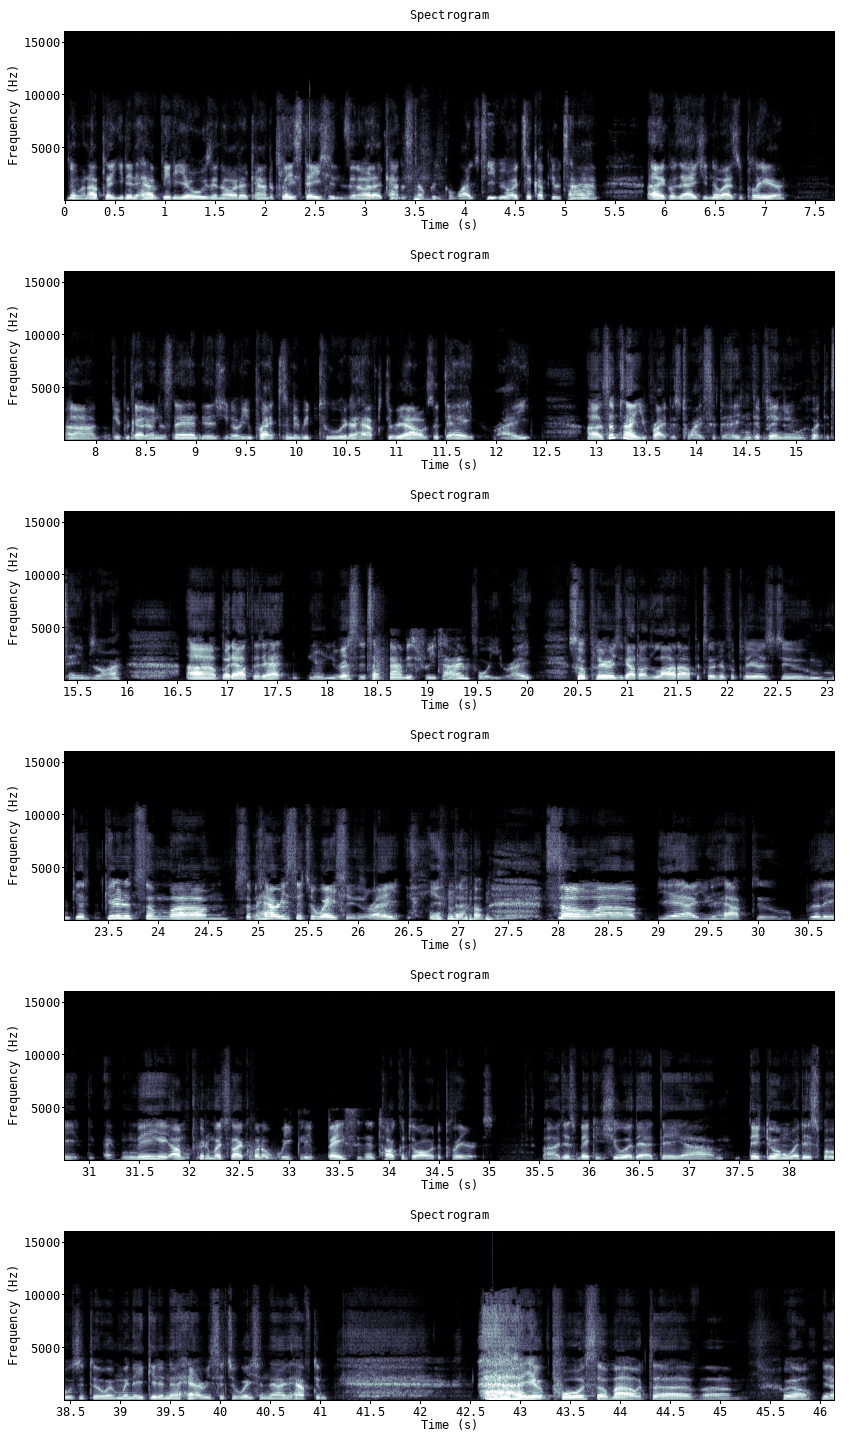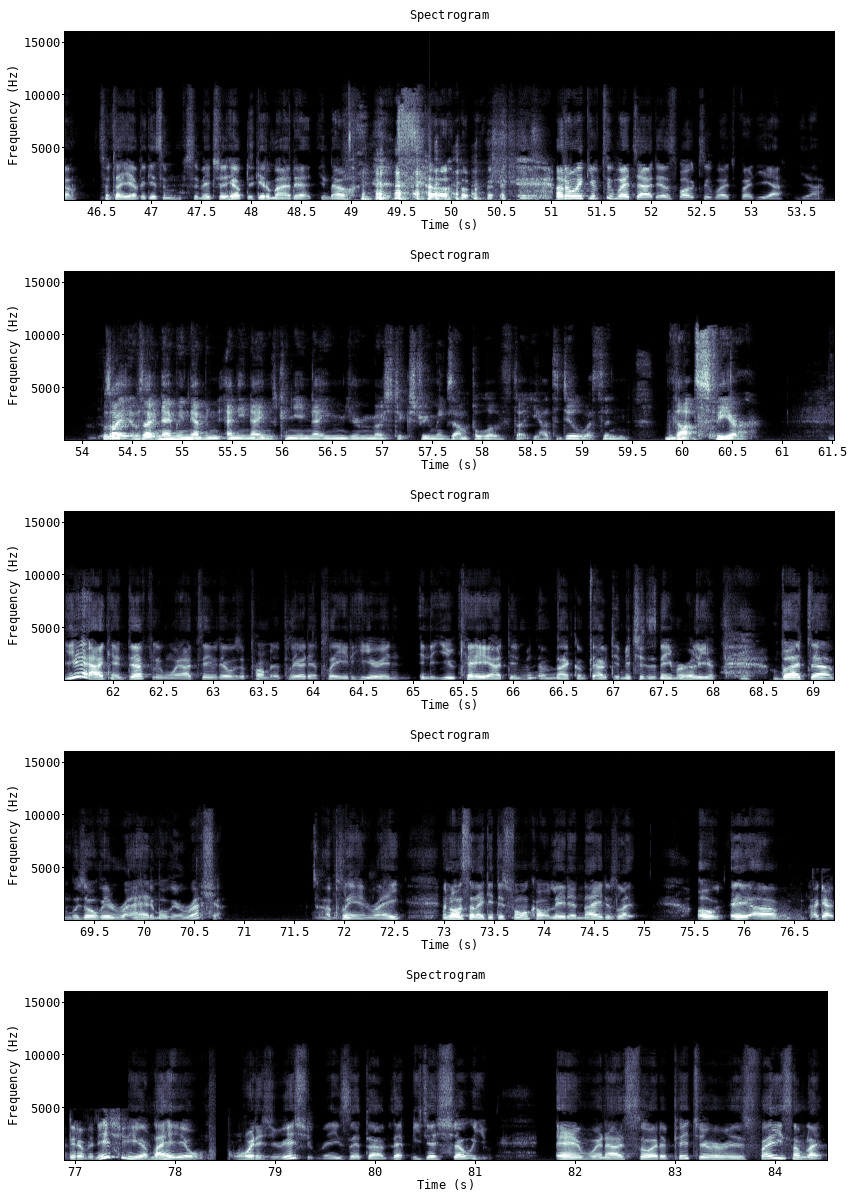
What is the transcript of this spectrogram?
you know, when I played, you didn't have videos and all that kind of PlayStations and all that kind of stuff where you can watch TV or take up your time. Because uh, as you know, as a player, uh, people got to understand is, you know, you practice maybe two and a half to three hours a day, right? Uh, sometimes you practice twice a day, depending on what the teams are. Uh, but after that, the rest of the time is free time for you, right? So players, you got a lot of opportunity for players to get get into some um, some hairy situations, right? you know, so uh, yeah, you have to really. Me, I'm pretty much like on a weekly basis and talking to all the players, uh, just making sure that they um, they're doing what they're supposed to do, and when they get in a hairy situation, now you have to. you pull some out of um, well, you know, sometimes you have to get some some extra help to get them out of that, you know. so I don't want to give too much out there, spoke too much, but yeah, yeah. Without, without naming any names, can you name your most extreme example of that you had to deal with in that sphere? Yeah, I can definitely one. I tell you, there was a prominent player that played here in, in the UK. I didn't. I'm not going. to I didn't mention his name earlier, but um, was over in. I had him over in Russia. I'm uh, playing right, and all of a sudden I get this phone call late at night. It was like, oh, hey, um, I got a bit of an issue here. I'm like, hey, what is your issue? And he said, uh, let me just show you. And when I saw the picture of his face, I'm like,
